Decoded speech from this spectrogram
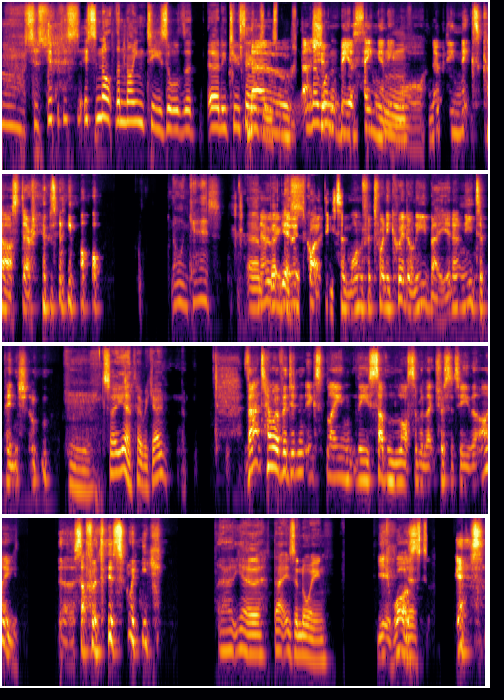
Oh, it's just yeah, it's, it's not the nineties or the early two thousands. No, that No shouldn't one- Hmm. be a thing anymore. Nobody nicks car stereos anymore. No one cares. Um, no, but yes. it's quite a decent one for 20 quid on eBay. You don't need to pinch them. Hmm. So yeah, there we go. That, however, didn't explain the sudden loss of electricity that I uh, suffered this week. Uh, yeah, that is annoying. Yeah, it was. Yes.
